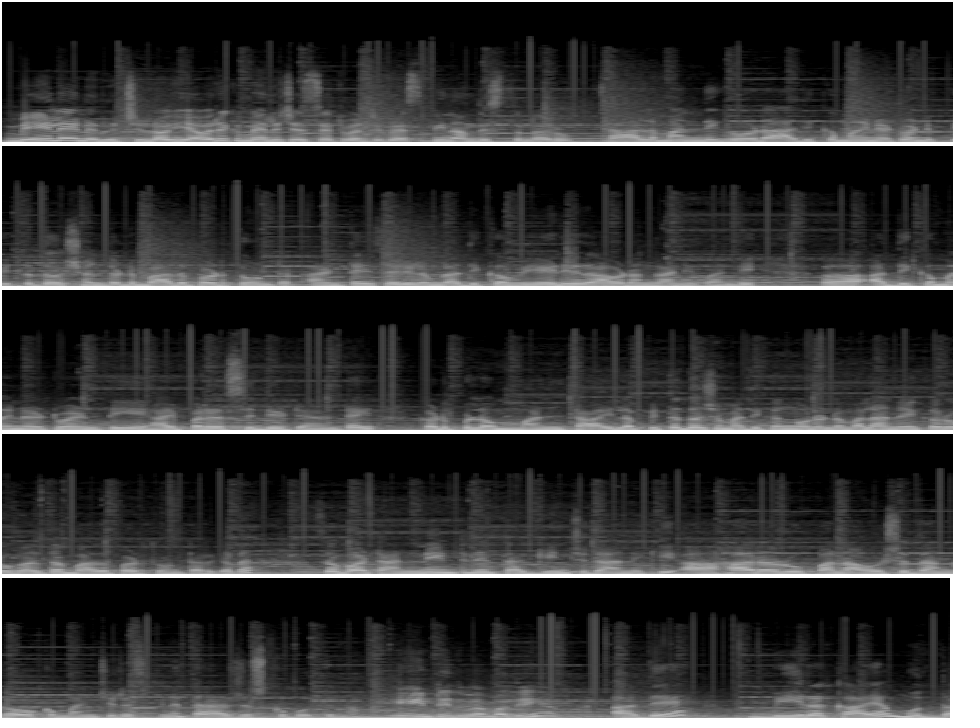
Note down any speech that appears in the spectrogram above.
మేలైన రుచిలో ఎవరికి మేలు చేసేటువంటి రెసిపీని అందిస్తున్నారు? చాలా మంది కూడా అధికమైనటువంటి పిత్తదోషంతో బాధపడుతూ ఉంటారు. అంటే శరీరంలో అధిక వేడి రావడం కానివ్వండి అధికమైనటువంటి హైపర్ అసిడిటీ అంటే కడుపులో మంట ఇలా పిత్తదోషం అధికంగా ఉండడం వల్ల అనేక రోగాలతో బాధపడుతూ ఉంటారు కదా. సో వాటన్నింటిని తగ్గించడానికి ఆహార రూపాన ఔషధంగా ఒక మంచి రెసిపీని తయారు చేసుకోబోతున్నాం. ఏంటిది మ్యామ్ అది? అదే బీరకాయ ముద్ద.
